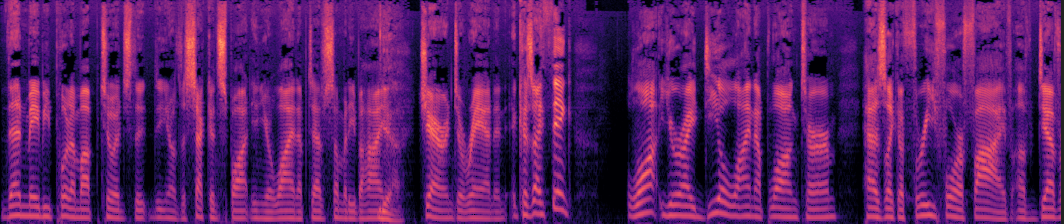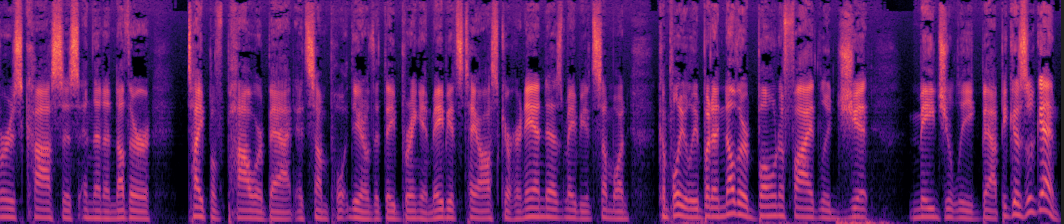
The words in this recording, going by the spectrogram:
then maybe put him up towards the you know the second spot in your lineup to have somebody behind Yeah. Jarren Duran, and because I think your ideal lineup long term has like a three, four, five of Devers, Casas, and then another type of power bat at some point, you know, that they bring in. Maybe it's Teoscar Hernandez, maybe it's someone completely, but another bona fide, legit major league bat. Because again,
